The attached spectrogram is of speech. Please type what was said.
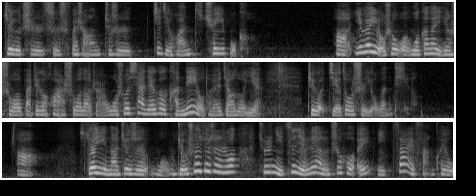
这个是是非常，就是这几环缺一不可，啊，因为有时候我我刚才已经说把这个话说到这儿，我说下节课肯定有同学交作业，这个节奏是有问题的，啊，所以呢，就是我有时候就是说，就是你自己练了之后，哎，你再反馈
